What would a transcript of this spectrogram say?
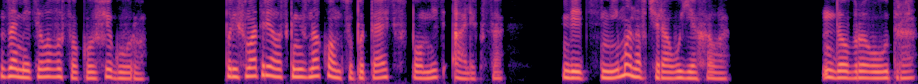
заметила высокую фигуру. Присмотрелась к незнакомцу, пытаясь вспомнить Алекса. Ведь с ним она вчера уехала. «Доброе утро».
